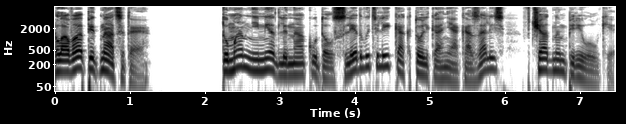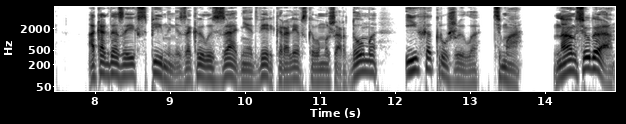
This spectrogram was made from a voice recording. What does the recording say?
Глава 15. Туман немедленно окутал следователей, как только они оказались в чадном переулке. А когда за их спинами закрылась задняя дверь королевского мажордома, их окружила тьма. «Нам сюда!»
